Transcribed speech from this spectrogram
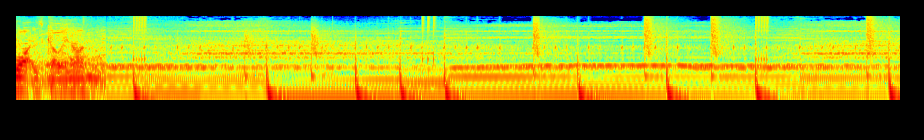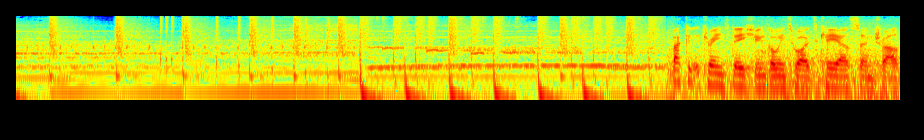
What is going on? Back at the train station going towards KL Central.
